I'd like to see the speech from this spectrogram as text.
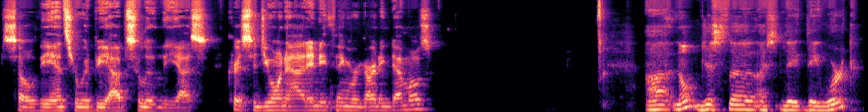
so the answer would be absolutely yes. Chris, did you want to add anything regarding demos? Uh, no, just uh, they they work,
